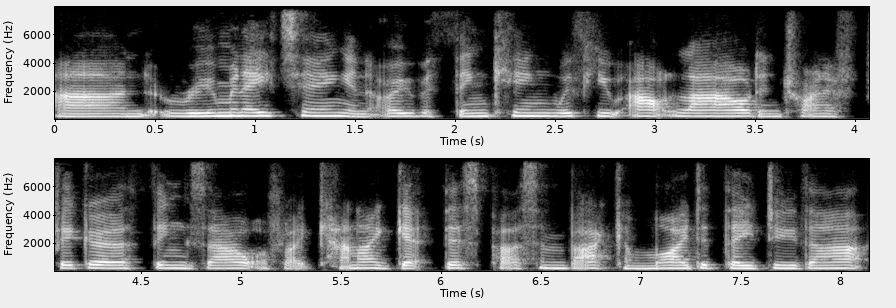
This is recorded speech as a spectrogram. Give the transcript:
and ruminating and overthinking with you out loud and trying to figure things out of like, can I get this person back and why did they do that?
